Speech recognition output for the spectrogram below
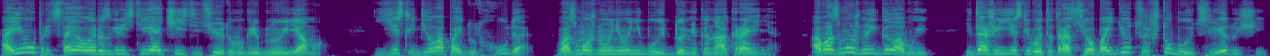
а ему предстояло разгрести и очистить всю эту выгребную яму. Если дела пойдут худо, возможно, у него не будет домика на окраине, а возможно и головы. И даже если в этот раз все обойдется, что будет следующий?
